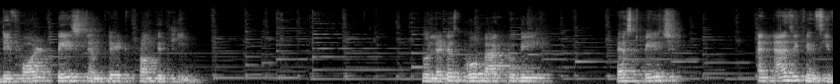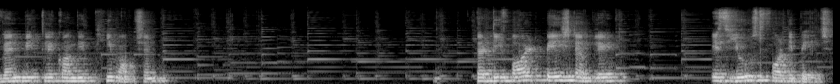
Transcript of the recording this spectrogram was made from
default page template from the theme. So let us go back to the test page and as you can see when we click on the theme option the default page template is used for the page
